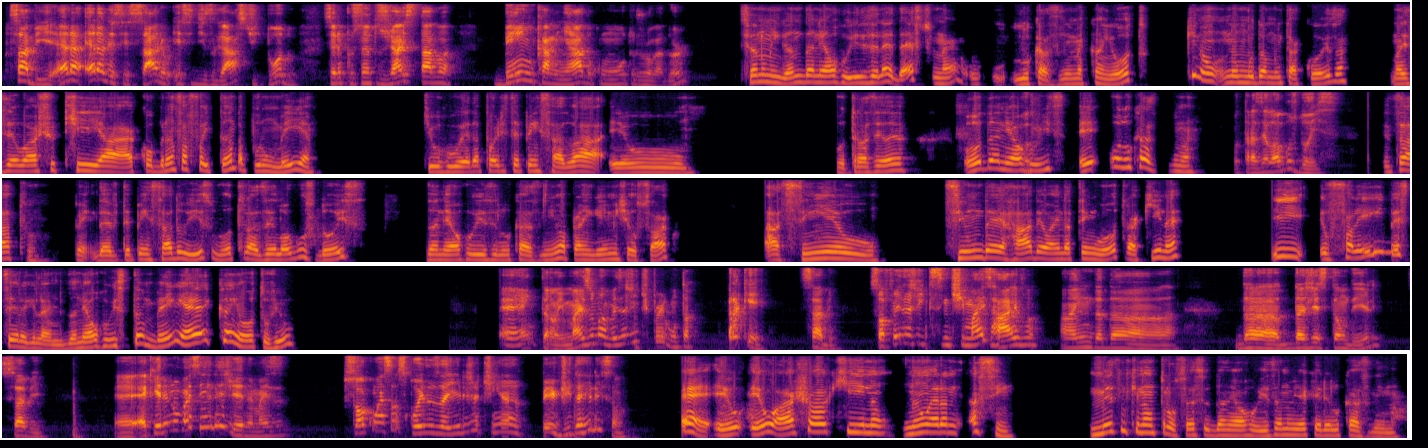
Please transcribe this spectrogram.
Sabe, era, era necessário esse desgaste todo, sendo que o Santos já estava bem encaminhado com outro jogador? Se eu não me engano, Daniel Ruiz ele é destro, né? O, o Lucas Lima é canhoto, que não, não muda muita coisa, mas eu acho que a, a cobrança foi tanta por um meia que o Rueda pode ter pensado: ah, eu vou trazer o Daniel. Ruiz e o Lucas Lima. Vou trazer logo os dois. Exato. Deve ter pensado isso. Vou trazer logo os dois, Daniel Ruiz e Lucas Lima, para ninguém me encher o saco. Assim eu. Se um der errado, eu ainda tenho outro aqui, né? E eu falei besteira, Guilherme. Daniel Ruiz também é canhoto, viu? É, então. E mais uma vez a gente pergunta: pra quê? Sabe? Só fez a gente sentir mais raiva ainda da, da, da gestão dele, sabe? É, é, que ele não vai se reeleger, né? Mas só com essas coisas aí ele já tinha perdido a reeleição. É, eu, eu acho que não, não era assim. Mesmo que não trouxesse o Daniel Ruiz, eu não ia querer Lucas Lima.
